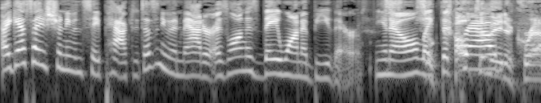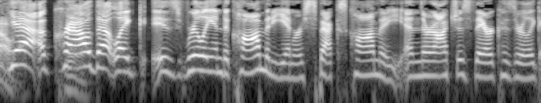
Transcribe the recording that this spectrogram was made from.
I guess I shouldn't even say packed. It doesn't even matter as long as they want to be there. You know, So like the cultivate crowd. a crowd. Yeah, a crowd that like is really into comedy and respects comedy, and they're not just there because they're like.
